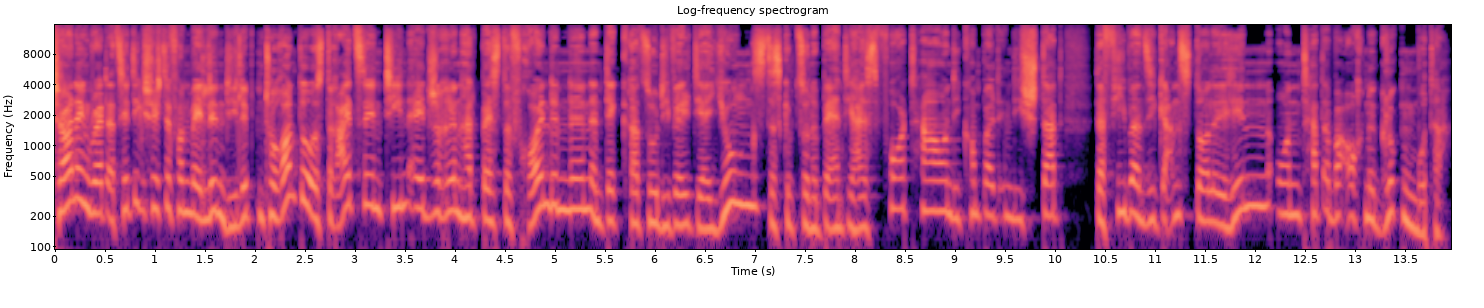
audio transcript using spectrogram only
Turning Red erzählt die Geschichte von Mei Lin. Die lebt in Toronto, ist 13, Teenagerin, hat beste Freundinnen, entdeckt gerade so die Welt der Jungs. Das gibt so eine Band, die heißt Four Town, die kommt bald in die Stadt. Da fiebern sie ganz dolle hin und hat aber auch eine Gluckenmutter,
